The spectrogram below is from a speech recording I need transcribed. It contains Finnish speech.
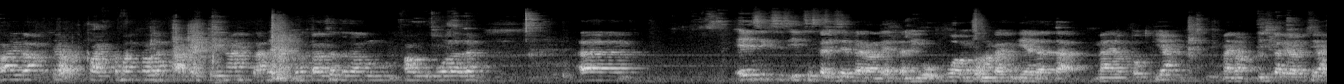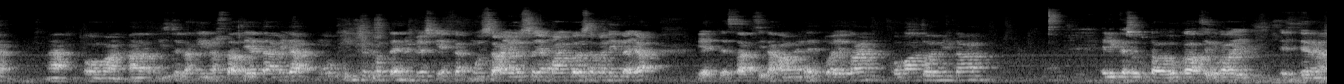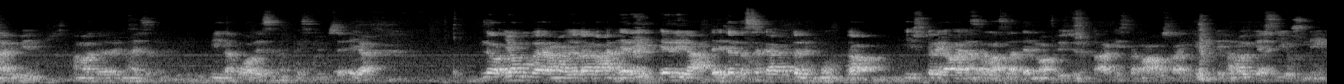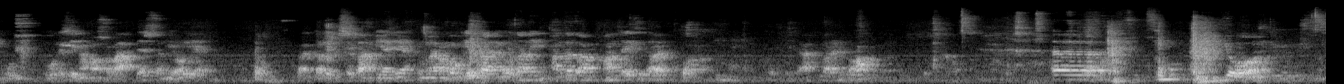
aika ja paikkamatkalle Argentiinaan 1800-luvun alkupuolelle. Ää, ensiksi siis itsestäni sen verran, että niinku huomataan kaikki tietää, että mä en ole tutkija, mä en ole historioitsija, mä oon vaan anarkisti, joka kiinnostaa tietää, mitä muut ihmiset on tehnyt myöskin ehkä muissa ajoissa ja paikoissa välillä. Ja että saat sitä ammennettua jotain omaan toimintaan. Eli suhtautukaa sillä esitelmänä hyvin amatöörimäisen pintapuolisen esitykseen. Ja No jonkun verran olen jotain vähän eri, eri lähteitä tässä käyttänyt, mutta historia on aina sellaista, että en ole pystynyt tarkistamaan, koska kaikki nyt ihan oikeasti just niin kuin juuri siinä omassa lähteessäni niin oli, että vaikka olisi jotain pieniä numerokokia tai muuta, niin antetaan anteeksi tai pitää parempaa. Öö, joo,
